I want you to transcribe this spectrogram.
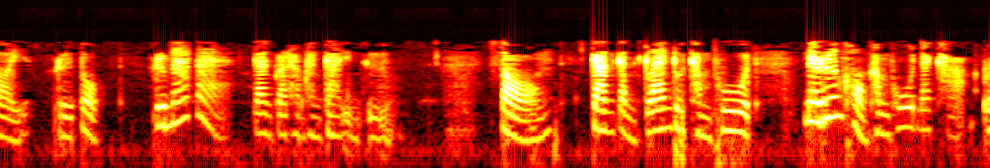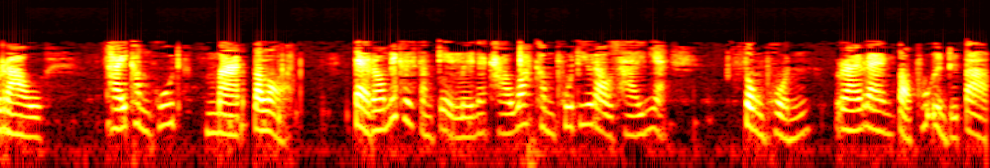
ต่อย หรือตบ รือแม้แต่การกระทำทางกายอื่นๆ 2. การกลั่นแกล้งโดยคำพูด ในเรื่องของคำพูดนะคะ เราใช้คำพูดมาตลอด แต่เราไม่เคยสังเกตเลยนะคะ ว่าคำพูดที่เราใช้เนี่ย ส่งผลร้ายแรงต่อผู้อื่นหรือเปล่า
